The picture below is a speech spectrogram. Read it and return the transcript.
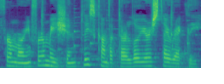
For more information, please contact our lawyers directly.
